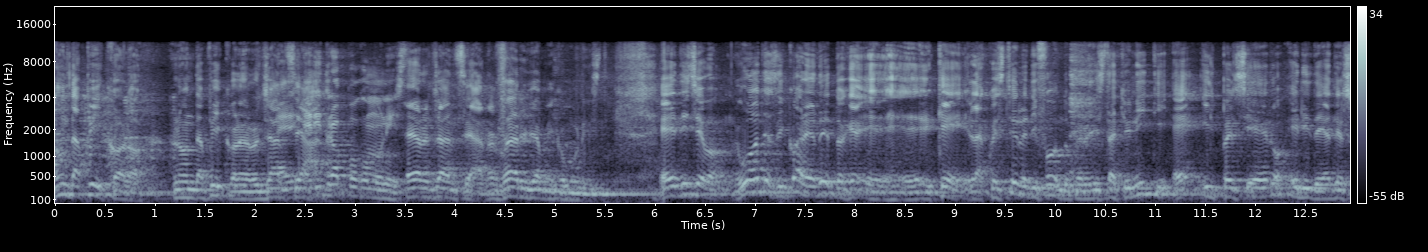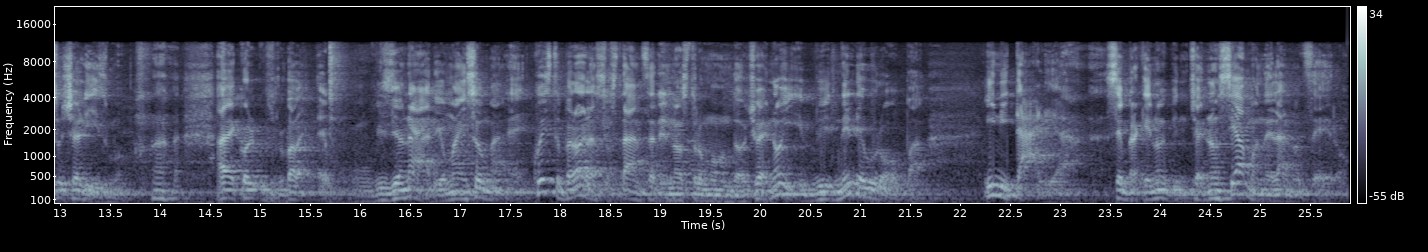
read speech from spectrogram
non da piccolo. Non da piccolo ero già anziano eri troppo comunista. Ero già anziano poi arriviamo ai comunisti. E dicevo Waters il quale ha detto che, eh, che la questione di fondo per gli Stati Uniti è il pensiero e l'idea del socialismo. Ah, ecco, vabbè, visionario, ma insomma eh, questo però è la sostanza del nostro mondo, cioè noi nell'Europa, in Italia, sembra che noi cioè, non siamo nell'anno zero,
